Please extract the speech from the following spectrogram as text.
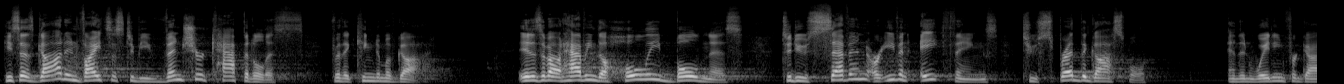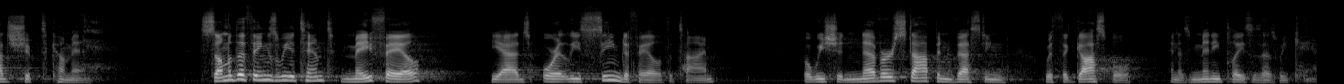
he says, God invites us to be venture capitalists for the kingdom of God. It is about having the holy boldness to do seven or even eight things to spread the gospel and then waiting for God's ship to come in. Some of the things we attempt may fail, he adds, or at least seem to fail at the time, but we should never stop investing with the gospel in as many places as we can.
